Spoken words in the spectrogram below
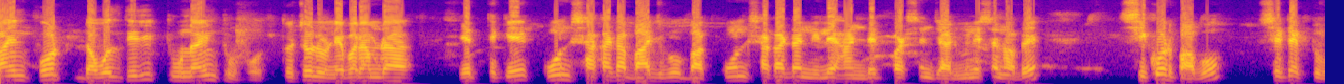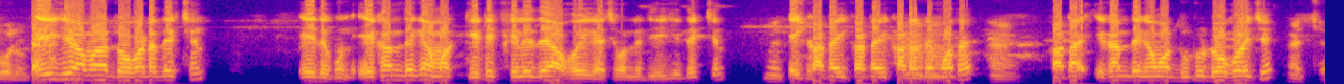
nine four double three two nine two four তো চলুন এবার আমরা এর থেকে কোন শাখাটা বাঁচবো বা কোন শাখাটা নিলে হান্ড্রেড পার্সেন্ট জার্মিনেশন হবে শিকড় পাবো সেটা একটু বলুন। এই যে আমার ডগাটা দেখছেন এই দেখুন এখান থেকে আমার কেটে ফেলে দেওয়া হয়ে গেছে অলরেডি এই যে দেখছেন এই আচ্ছা। কাটাই কাটাই কাটাতে। মাথায়। কাটা এখান থেকে আমার দুটো ডগ হয়েছে। আচ্ছা।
